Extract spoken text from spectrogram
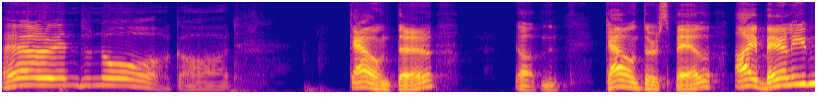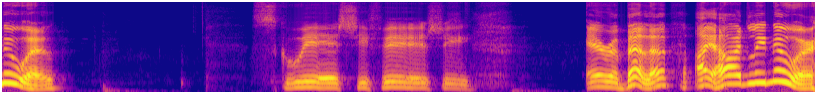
Errand Norgard. Counter. Uh, mm, counter spell. I barely knew her. Squishy fishy. Arabella. I hardly knew her.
